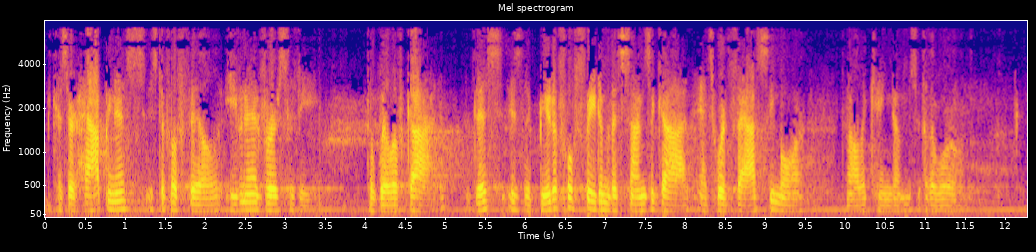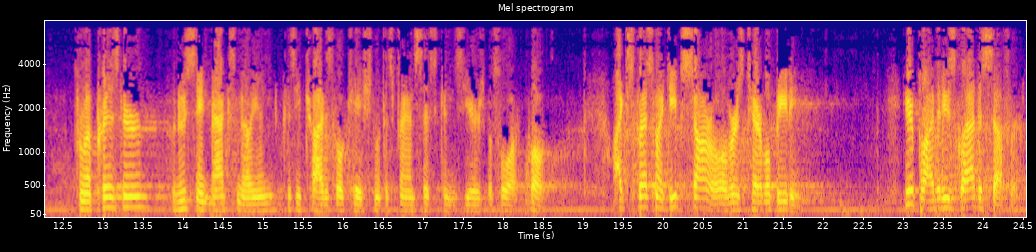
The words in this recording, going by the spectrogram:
because their happiness is to fulfill, even in adversity, the will of God. This is the beautiful freedom of the sons of God, and it's worth vastly more than all the kingdoms of the world. From a prisoner who knew St. Maximilian because he tried his vocation with his Franciscans years before, quote, I expressed my deep sorrow over his terrible beating. He replied that he was glad to suffer,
